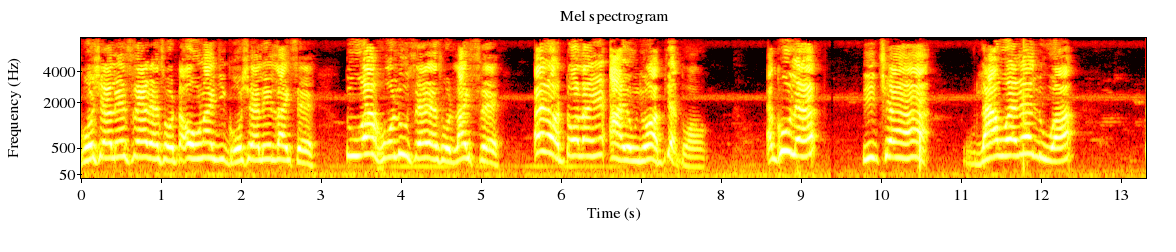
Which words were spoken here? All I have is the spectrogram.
ဂိုရှယ်လေးဆဲတယ်ဆိုတအုံလိုက်ကြီးဂိုရှယ်လေးလိုက်ဆဲ तू ကဟိုလူဆဲတယ်ဆိုလိုက်ဆဲ အဲ့တော့တော်လိုင်းရင်အာယုံကျော်ကပြတ်သွားအောင်အခုလဲဒီချန်ကလာဝယ်တဲ့လူကတ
